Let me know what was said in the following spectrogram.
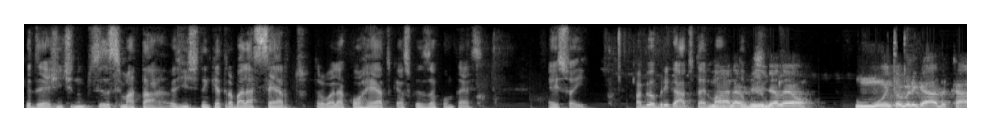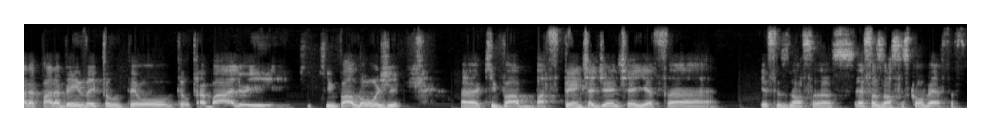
quer dizer, a gente não precisa se matar, a gente tem que trabalhar certo, trabalhar correto, que as coisas acontecem. É isso aí. Fabio, obrigado, tá, irmão? Maravilha, Léo. Muito obrigado, cara. Parabéns aí pelo teu, teu trabalho e que, que vá longe, uh, que vá bastante adiante aí essa, esses nossas, essas nossas conversas.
